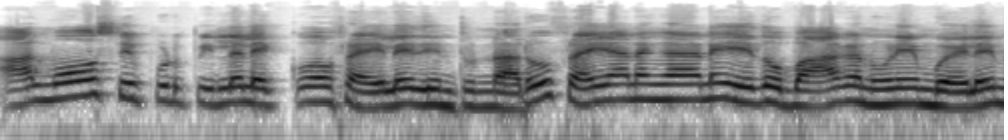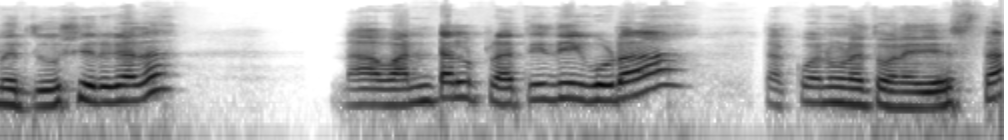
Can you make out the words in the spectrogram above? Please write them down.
ఆల్మోస్ట్ ఇప్పుడు పిల్లలు ఎక్కువ ఫ్రైలే తింటున్నారు. ఫ్రై అనగానే ఏదో బాగా నూనె ఏం పోయలే. మీరు చూసిరు కదా? నా వంటలు ప్రతిదీ కూడా తక్కువ నూనెతోనే చేస్తా.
